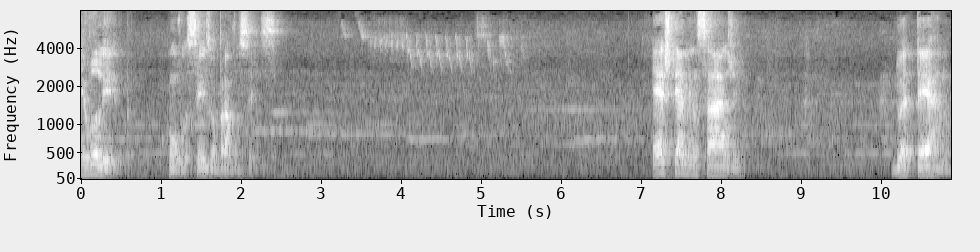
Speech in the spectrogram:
Eu vou ler com vocês ou para vocês. Esta é a mensagem do Eterno,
